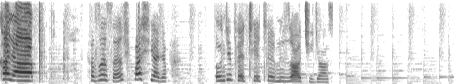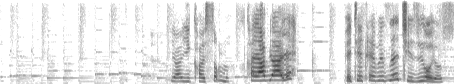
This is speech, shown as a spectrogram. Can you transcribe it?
kalem. Hazırsanız başlayalım. Önce peçetemizi açacağız. Ya yıkarsam mı? Yani peçetemizi çiziyoruz.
